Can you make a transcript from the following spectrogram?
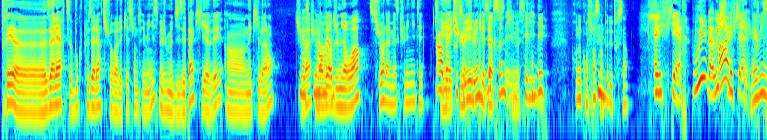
très euh, alerte, beaucoup plus alerte sur les questions de féminisme, et je me disais pas qu'il y avait un équivalent. Tu Masculin, vois, l'envers ouais. du miroir sur la masculinité. Ah Et bah tu écoute, ça me es fait l'une des plaisir, personnes c'est- qui me C'est fait l'idée. Prendre conscience un peu de tout ça. Elle est fière. Oui, bah oui, Oh, je elle est suis fière. fière. Mais oui. Ça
